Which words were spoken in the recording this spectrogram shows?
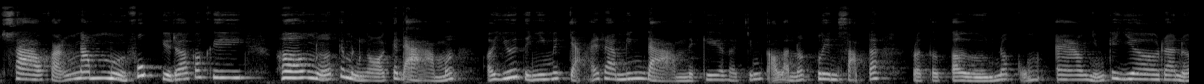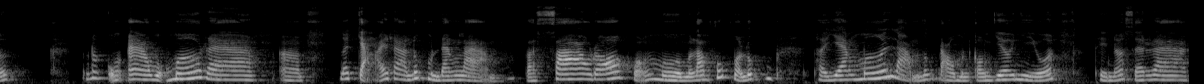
sau khoảng 5-10 phút gì đó có khi hơn nữa cái mình ngồi cái đàm á ở dưới tự nhiên nó chảy ra miếng đàm này kia là chứng tỏ là nó clean sạch á. Rồi từ từ nó cũng ao những cái dơ ra nữa. Nó cũng ao một mớ ra à, nó chảy ra lúc mình đang làm. Và sau đó khoảng 10 15 phút mà lúc thời gian mới làm lúc đầu mình còn dơ nhiều á thì nó sẽ ra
